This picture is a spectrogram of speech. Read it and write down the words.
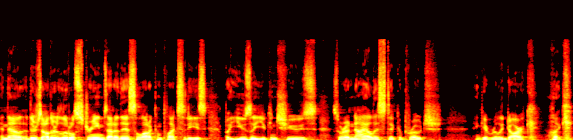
And now there's other little streams out of this, a lot of complexities, but usually you can choose sort of a nihilistic approach and get really dark, like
